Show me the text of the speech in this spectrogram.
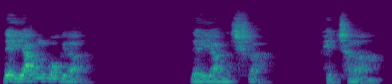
내 양을 먹이라. 내 양치가 괜찮아.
